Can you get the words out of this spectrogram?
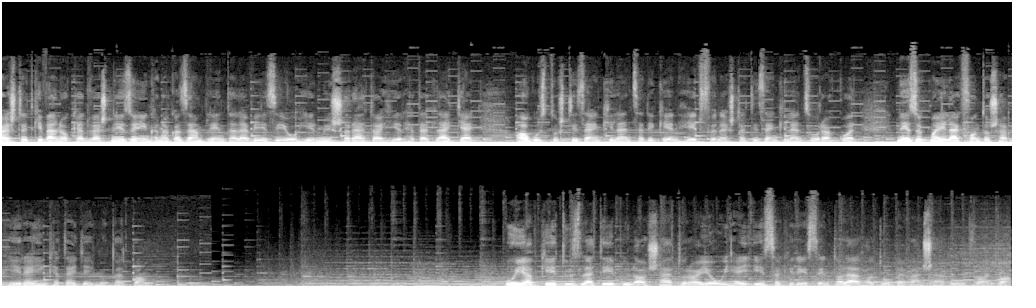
estét kívánok, kedves nézőink! Önök az Emplén Televízió hírműsorát, a hírhetet látják augusztus 19-én hétfőn este 19 órakor. Nézzük mai legfontosabb híreinket egy-egy mutatban. Újabb két üzlet épül a Sátoraljaújhely északi részén található bevásárlóudvarban.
